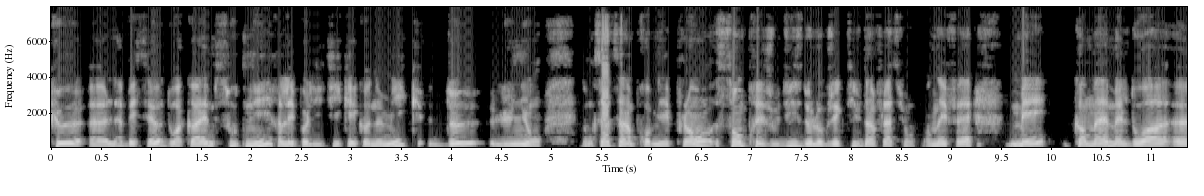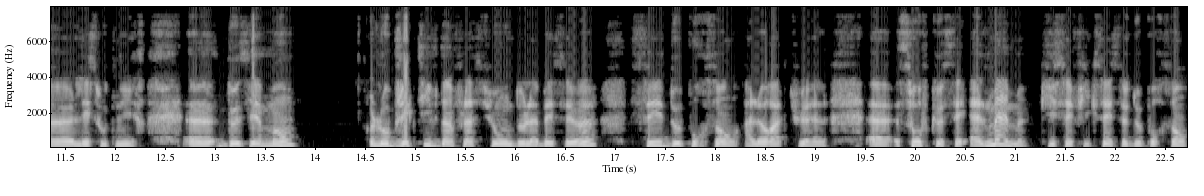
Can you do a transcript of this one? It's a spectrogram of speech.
que euh, la BCE doit quand même soutenir les politiques économiques de l'Union. Donc ça, c'est un premier plan, sans préjudice de l'objectif d'inflation, en effet, mais quand même, elle doit euh, les soutenir. Euh, deuxièmement, L'objectif d'inflation de la BCE, c'est 2% à l'heure actuelle. Euh, sauf que c'est elle-même qui s'est fixé ces 2%.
